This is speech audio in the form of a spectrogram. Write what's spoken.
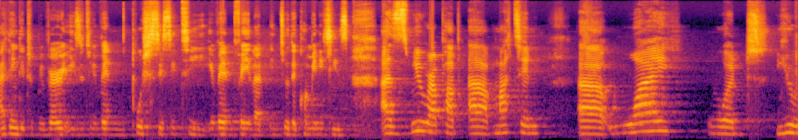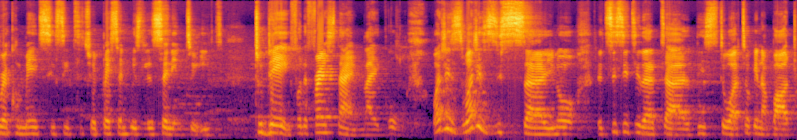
I think it would be very easy to even push CCT even further into the communities. As we wrap up, uh, Martin, uh, why would you recommend CCT to a person who is listening to it today for the first time? Like, oh, what is what is this? Uh, you know, the CCT that uh, these two are talking about.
